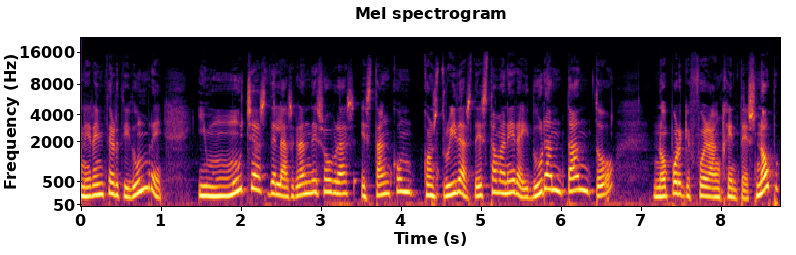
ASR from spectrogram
genera incertidumbre y muchas de las grandes obras están con- construidas de esta manera y duran tanto no porque fueran gente snob,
